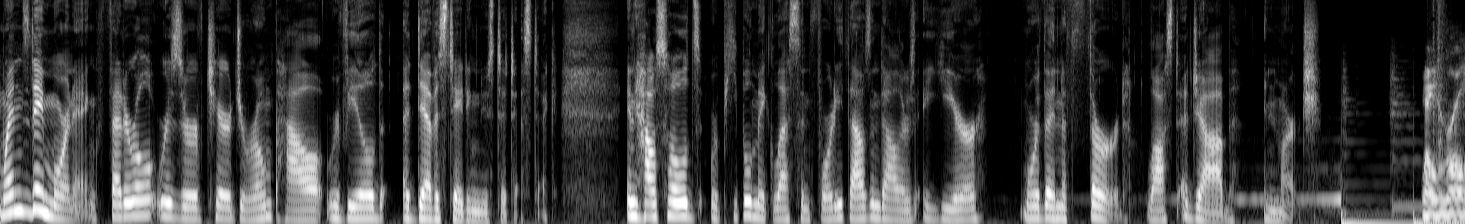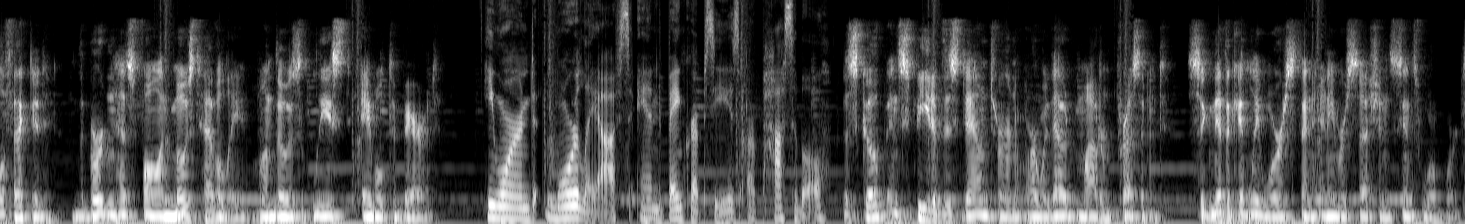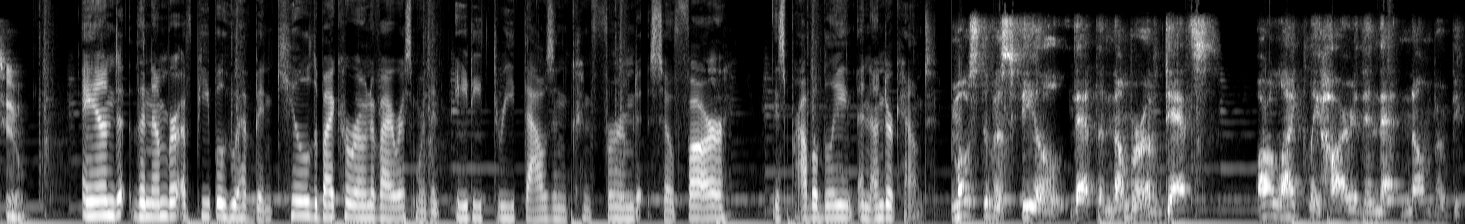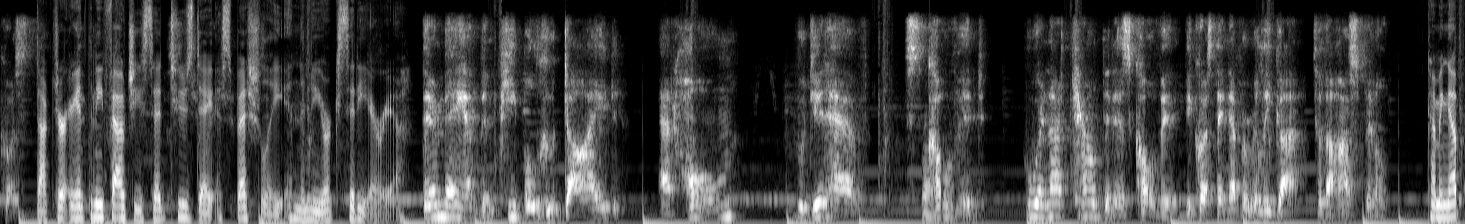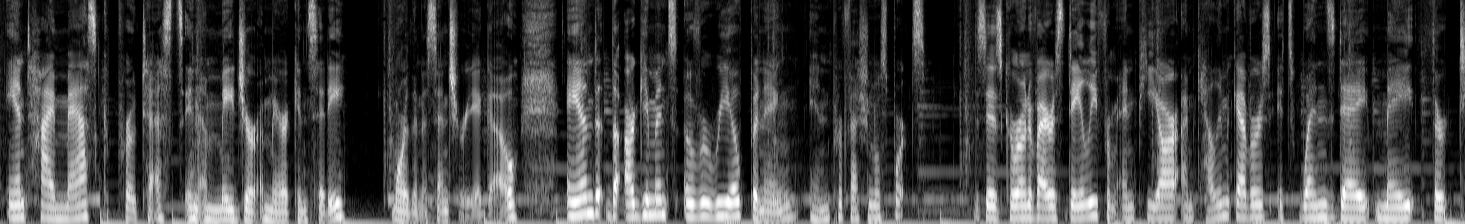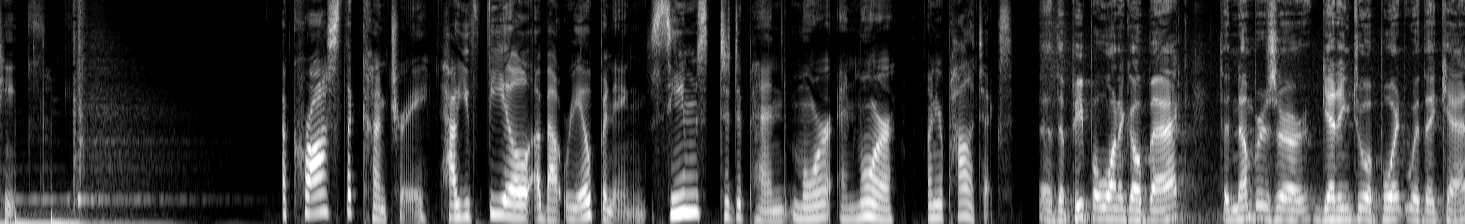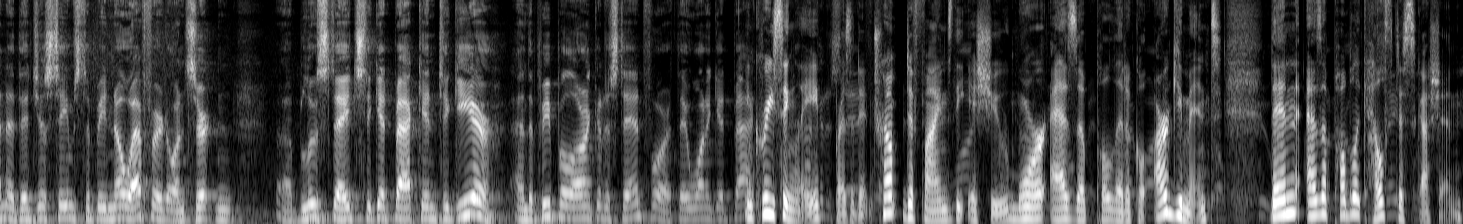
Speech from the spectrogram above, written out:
Wednesday morning, Federal Reserve Chair Jerome Powell revealed a devastating new statistic. In households where people make less than $40,000 a year, more than a third lost a job in March. While we're all affected, the burden has fallen most heavily on those least able to bear it. He warned more layoffs and bankruptcies are possible. The scope and speed of this downturn are without modern precedent, significantly worse than any recession since World War II. And the number of people who have been killed by coronavirus, more than 83,000 confirmed so far, is probably an undercount. Most of us feel that the number of deaths are likely higher than that number because Dr. Anthony Fauci said Tuesday, especially in the New York City area. There may have been people who died at home who did have COVID who were not counted as COVID because they never really got to the hospital. Coming up, anti mask protests in a major American city more than a century ago, and the arguments over reopening in professional sports. This is Coronavirus Daily from NPR. I'm Kelly McEvers. It's Wednesday, May 13th. Across the country, how you feel about reopening seems to depend more and more on your politics. Uh, the people want to go back the numbers are getting to a point where they can, and there just seems to be no effort on certain uh, blue states to get back into gear, and the people aren't going to stand for it. They want to get back. Increasingly, President Trump defines the issue more as a political argument than as a public health discussion.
